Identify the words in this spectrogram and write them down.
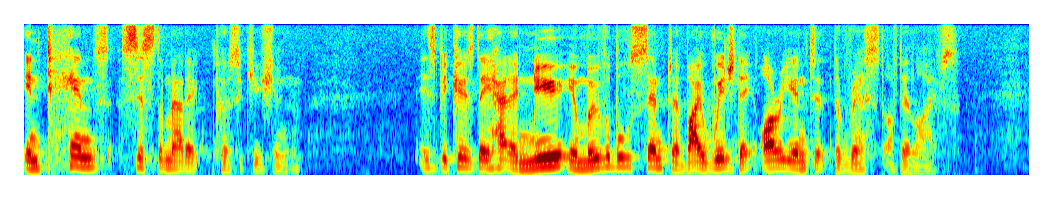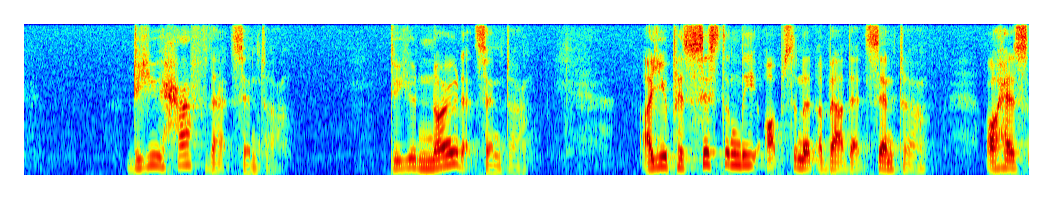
intense, systematic persecution? Is because they had a new, immovable center by which they oriented the rest of their lives. Do you have that center? Do you know that center? Are you persistently obstinate about that center? Or has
